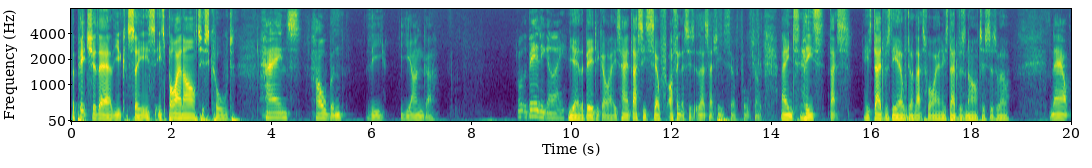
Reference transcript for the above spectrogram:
the picture there that you can see is is by an artist called Hans Holbein the Younger. What, the beardy guy? Yeah, the beardy guy. His hand. That's his self. I think that's his. That's actually his self-portrait. And he's that's his dad was the elder. That's why, and his dad was an artist as well. Now,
